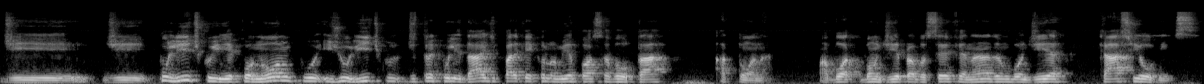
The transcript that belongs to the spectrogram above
de, de político e econômico e jurídico de tranquilidade para que a economia possa voltar à tona. Um bom dia para você, Fernanda, um bom dia, Cássio e ouvintes.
